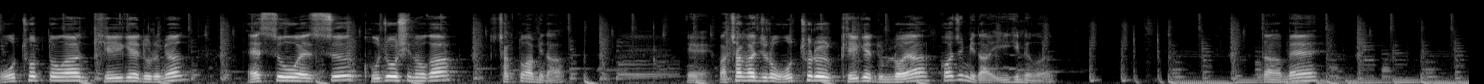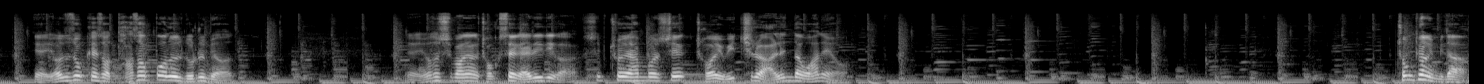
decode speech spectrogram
5초 동안 길게 누르면 SOS 구조 신호가 작동합니다. 예, 마찬가지로 5초를 길게 눌러야 꺼집니다 이 기능은. 그 다음에 예, 연속해서 다섯 번을 누르면 예, 6시 방향 적색 LED가 10초에 한 번씩 저의 위치를 알린다고 하네요. 총평입니다.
